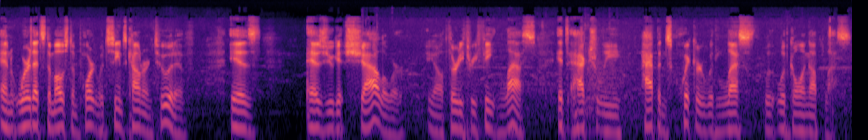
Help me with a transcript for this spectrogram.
And where that's the most important which seems counterintuitive is as you get shallower, you know, 33 feet and less, it actually happens quicker with less, with, with going up less.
